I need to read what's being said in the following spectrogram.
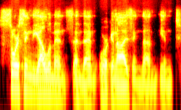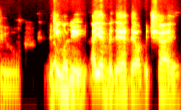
sourcing the elements and then organizing them into you know, Timothy, I have the head of a child.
